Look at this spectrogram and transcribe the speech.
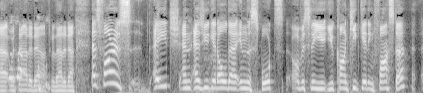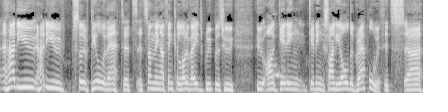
uh, without a doubt, without a doubt. As far as age and as you get older in the sports, obviously you, you can't keep getting faster. How do you how do you sort of deal with that? It's it's something I think a lot of age groupers who who are getting getting slightly older grapple with. It's uh,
